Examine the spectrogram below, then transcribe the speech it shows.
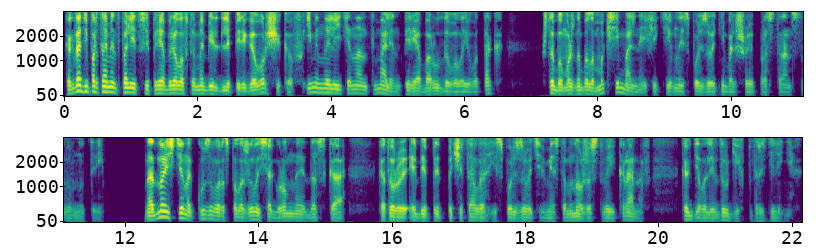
Когда департамент полиции приобрел автомобиль для переговорщиков, именно лейтенант Малин переоборудовал его так, чтобы можно было максимально эффективно использовать небольшое пространство внутри. На одной из стенок кузова расположилась огромная доска, которую Эбби предпочитала использовать вместо множества экранов, как делали в других подразделениях.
